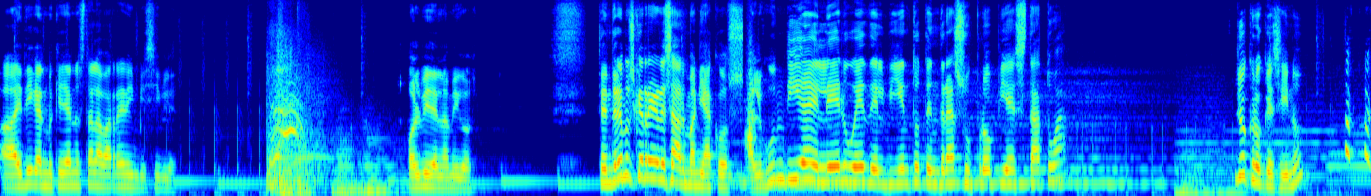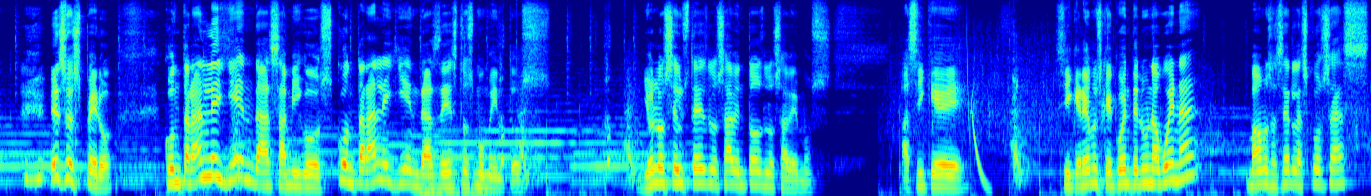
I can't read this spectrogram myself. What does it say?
Ay, díganme que ya no está la barrera invisible. Olvídenlo, amigos. Tendremos que regresar, maníacos. ¿Algún día el héroe del viento tendrá su propia estatua? Yo creo que sí, ¿no? Eso espero. Contarán leyendas, amigos. Contarán leyendas de estos momentos. Yo lo sé, ustedes lo saben, todos lo sabemos. Así que, si queremos que cuenten una buena, vamos a hacer las cosas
